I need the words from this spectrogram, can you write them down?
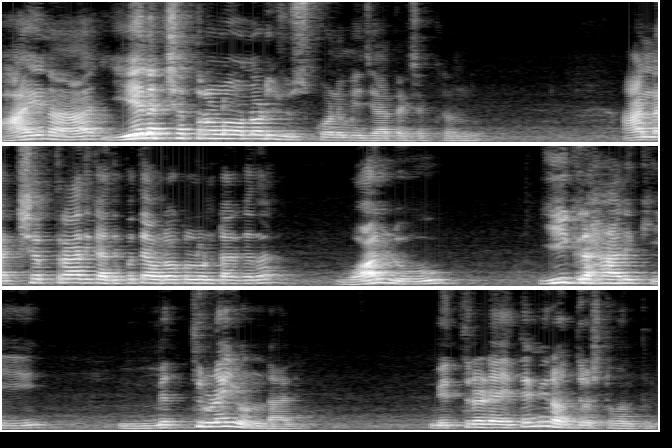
ఆయన ఏ నక్షత్రంలో ఉన్నాడో చూసుకోండి మీ జాతక చక్రంలో. ఆ నక్షత్రాధికి అధిపతి ఎవరో ఒకళ్ళు ఉంటారు కదా? వాళ్ళు ఈ గ్రహానికి మిత్రుడై ఉండాలి. మిత్రుడైతే మీరు అదృష్టవంతులు.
